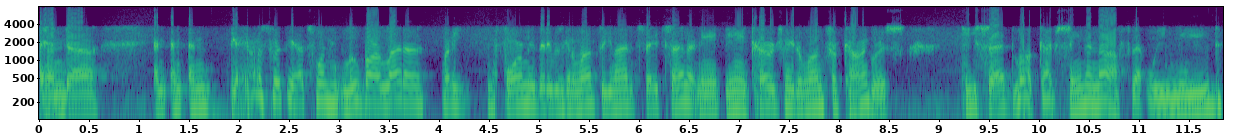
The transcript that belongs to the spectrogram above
And, uh, and, and, and to be honest with you, that's when Lou Barletta, when he informed me that he was going to run for the United States Senate and he, he encouraged me to run for Congress, he said, Look, I've seen enough that we need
